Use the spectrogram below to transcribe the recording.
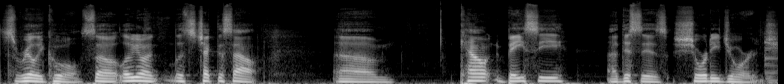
it's really cool. So let me go- let's check this out. Um, Count Basie. Uh, this is Shorty George.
